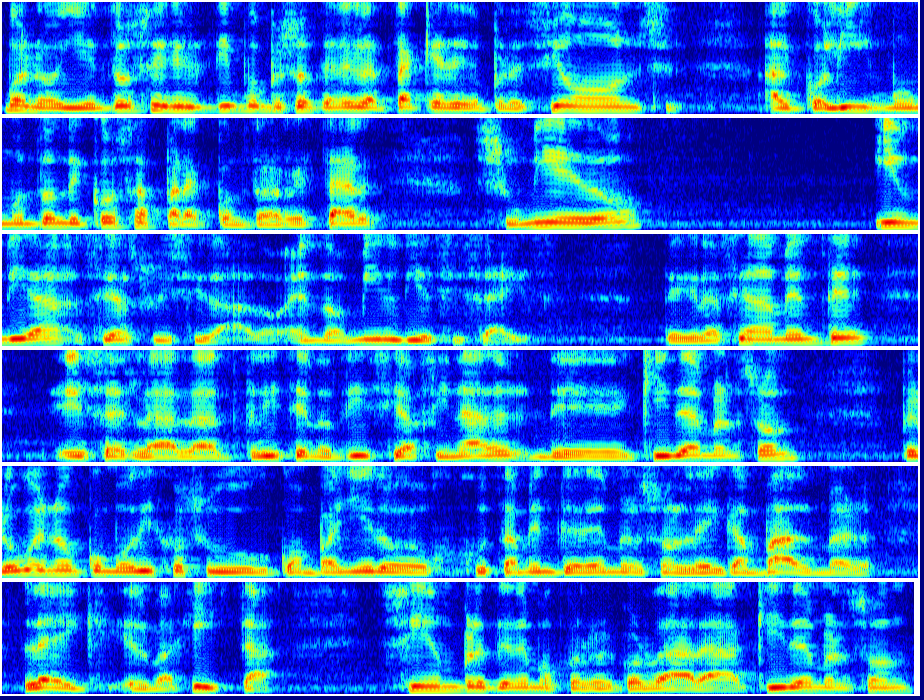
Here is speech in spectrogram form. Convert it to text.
Bueno, y entonces el tipo empezó a tener ataques de depresión, alcoholismo, un montón de cosas para contrarrestar su miedo y un día se ha suicidado en 2016. Desgraciadamente, esa es la, triste noticia final de Kid Emerson, pero bueno, como dijo su compañero justamente de Emerson, Lake and Palmer, Lake, el bajista, siempre tenemos que recordar a Kid Emerson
